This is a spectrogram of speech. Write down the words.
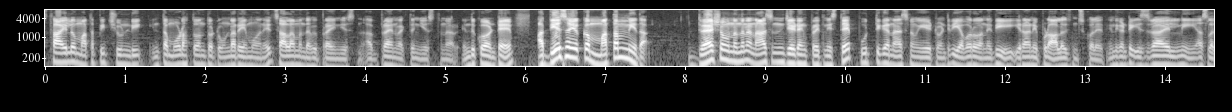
స్థాయిలో మత పిచ్చి ఉండి ఇంత మూఢత్వంతో ఉండరేమో అనేది చాలామంది అభిప్రాయం చేస్తున్నారు అభిప్రాయం వ్యక్తం చేస్తున్నారు. ఎందుకు అంటే ఆ దేశం యొక్క మతం మీద ద్వేషం ఉన్నందున నాశనం చేయడానికి ప్రయత్నిస్తే పూర్తిగా నాశనం అయ్యేటువంటిది ఎవరు అనేది ఇరాన్ ఎప్పుడు ఆలోచించుకోలేదు. ఎందుకంటే ఇజ్రాయెల్ని అసలు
